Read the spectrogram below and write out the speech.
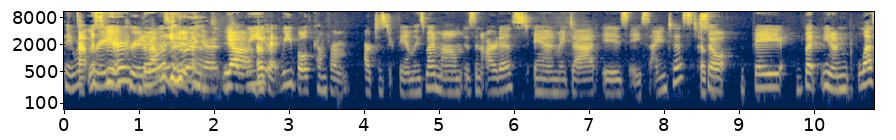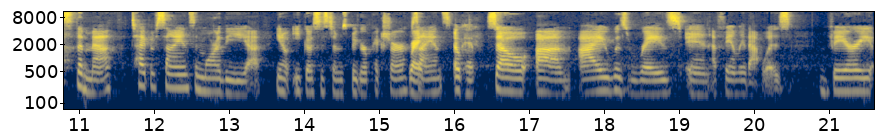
They were Atmosphere? creative, creative They were atmosphere. doing it. Yeah, Yeah. we Okay. we both come from artistic families. My mom is an artist, and my dad is a scientist. So they, but you know, less the math type of science and more the uh, you know ecosystems, bigger picture Right. science. Okay. So um, I was raised in a family that was very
